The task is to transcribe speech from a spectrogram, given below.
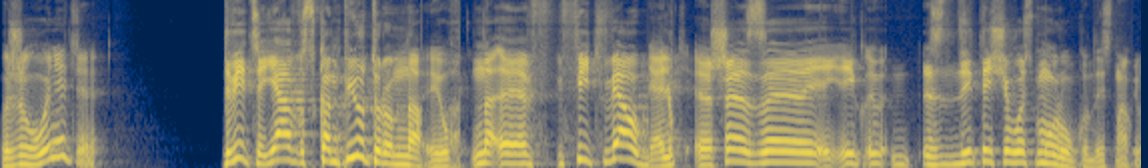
Ви ж гоніте? Дивіться, я з комп'ютером нахуй. На, е, блядь, е, ще з, е, з 2008 року десь нахуй.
